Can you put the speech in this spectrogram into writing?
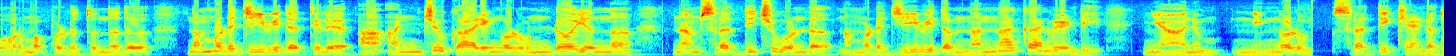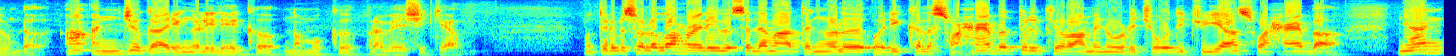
ഓർമ്മപ്പെടുത്തുന്നത്. നമ്മുടെ ജീവിതത്തിൽ ആ അഞ്ചു കാര്യങ്ങളുണ്ടോ എന്ന് നാം ശ്രദ്ധിച്ചുകൊണ്ട് നമ്മുടെ ജീവിതം നന്നാക്കാൻ വേണ്ടി ഞാനും നിങ്ങളും ശ്രദ്ധിക്കേണ്ടതുണ്ട്. ആ അഞ്ചു കാര്യങ്ങളിലേക്ക് നമുക്ക് പ്രവേശിക്കാം. മുത്തരബ് സല്ലല്ലാഹു അലൈഹി വസല്ലമ തങ്ങൾ ഒരിക്കൽ സ്വഹാബത്തുൽ കിറാമിനോട് ചോദിച്ചു യാ സ്വഹാബ ഞാൻ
